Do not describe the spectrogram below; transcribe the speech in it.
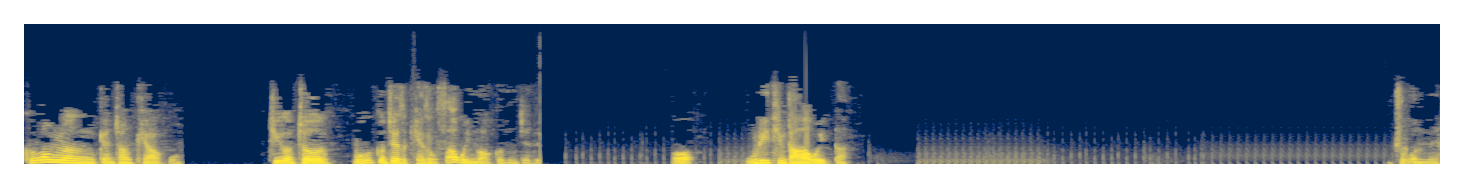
그러면 괜찮게 하고. 지금 저 보급 근처에서 계속 싸우고 있는 것 같거든, 쟤들. 어, 우리 팀 당하고 있다. 죽었네.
